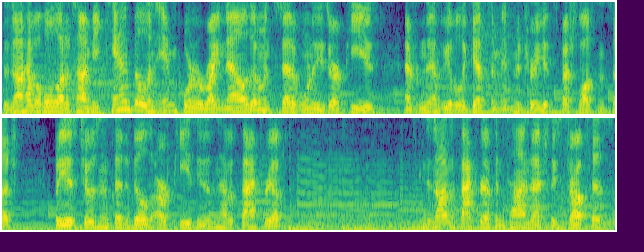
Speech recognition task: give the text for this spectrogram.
does not have a whole lot of time. He can build an importer right now, though, instead of one of these RPs, and from there he'll be able to get some infantry, get special ops and such. But he has chosen instead to build RPs. He doesn't have a factory up. He does not have a factory up in time to actually stop this,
